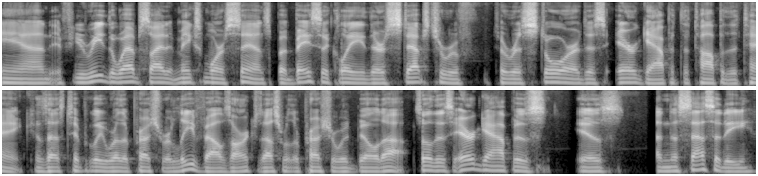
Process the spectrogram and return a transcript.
And if you read the website, it makes more sense. But basically, there's steps to to restore this air gap at the top of the tank because that's typically where the pressure relief valves are because that's where the pressure would build up. So this air gap is is a necessity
